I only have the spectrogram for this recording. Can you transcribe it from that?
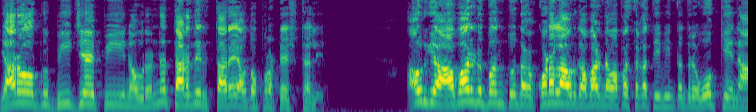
ಯಾರೋ ಒಬ್ಬರು ಬಿ ಜೆ ಪಿನವರನ್ನು ತಡೆದಿರ್ತಾರೆ ಯಾವುದೋ ಪ್ರೊಟೆಸ್ಟಲ್ಲಿ ಅವ್ರಿಗೆ ಅವಾರ್ಡ್ ಬಂತು ಅಂದಾಗ ಕೊಡಲ್ಲ ಅವ್ರಿಗೆ ಅವಾರ್ಡ್ನ ವಾಪಸ್ ತಗೋತೀವಿ ಅಂತಂದ್ರೆ ಓಕೆನಾ?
